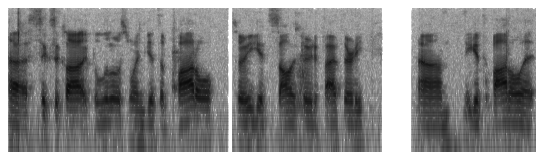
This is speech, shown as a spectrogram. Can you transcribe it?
Uh, six o'clock, the littlest one gets a bottle, so he gets solid food at five thirty. Um, he gets a bottle at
